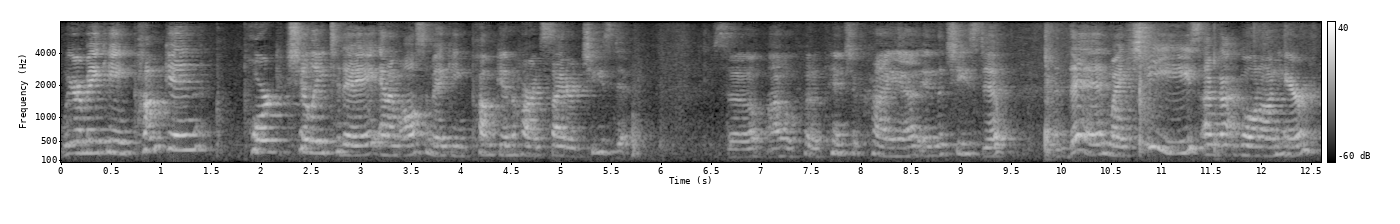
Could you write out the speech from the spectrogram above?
We are making pumpkin pork chili today, and I'm also making pumpkin hard cider cheese dip. So I will put a pinch of cayenne in the cheese dip. And then my cheese I've got going on here,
